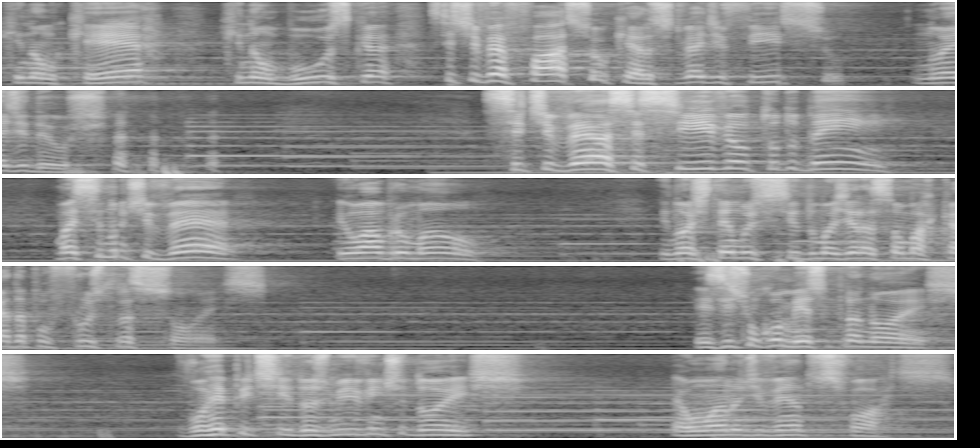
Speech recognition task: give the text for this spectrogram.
que não quer, que não busca. Se estiver fácil, eu quero. Se estiver difícil, não é de Deus. se estiver acessível, tudo bem. Mas se não tiver, eu abro mão. E nós temos sido uma geração marcada por frustrações. Existe um começo para nós. Vou repetir: 2022 é um ano de ventos fortes,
